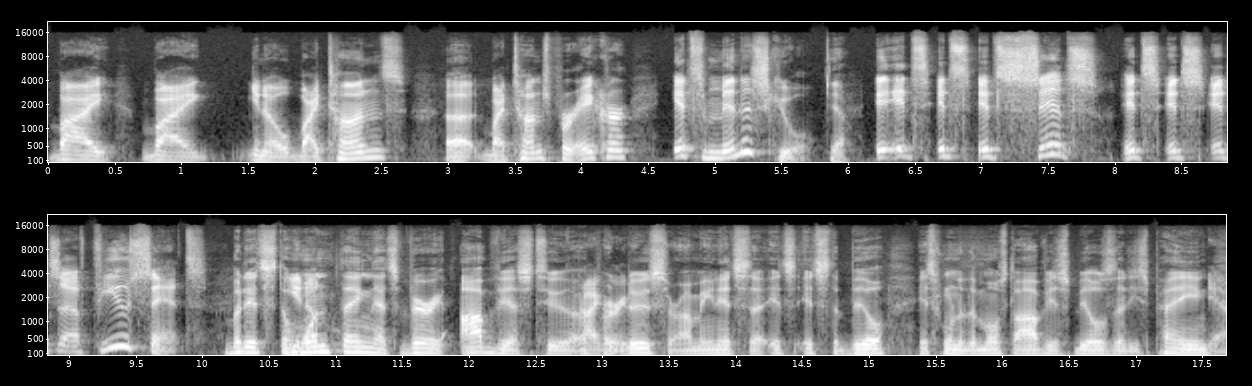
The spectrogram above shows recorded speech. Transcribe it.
by by you know by tons, uh, by tons per acre, it's minuscule. Yeah. It, it's it's it's cents. It's it's it's a few cents. But it's the You know- one thing that's very obvious to a I producer. I mean, it's the it's it's the bill. It's one of the most obvious bills that he's paying. Yeah.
